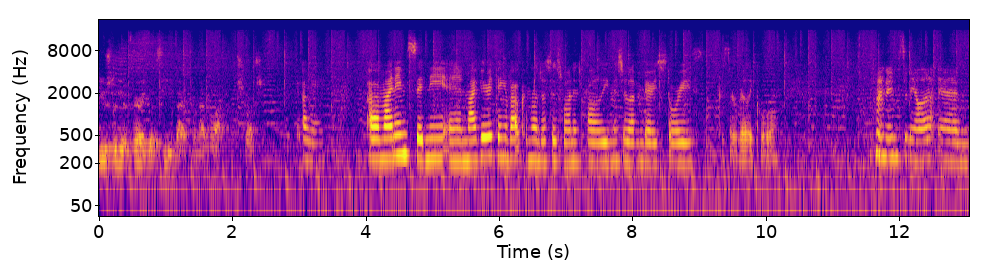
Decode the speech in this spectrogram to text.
usually get very good feedback from that block of instruction. Okay. Uh, my name's Sydney, and my favorite thing about Criminal Justice 1 is probably Mr. Levenberry's stories, because they're really cool. My name's Daniela, and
